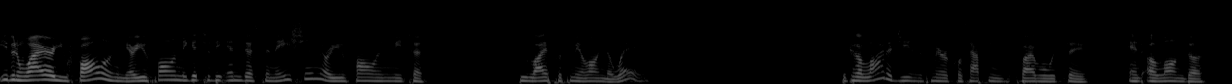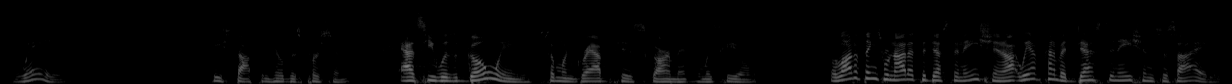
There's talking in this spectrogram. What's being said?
even why are you following me? Are you following me to get to the end destination? Or are you following me to do life with me along the way? Because a lot of Jesus' miracles happened, the Bible would say, and along the way, he stopped and healed this person. As he was going, someone grabbed his garment and was healed. A lot of things were not at the destination. Uh, we have kind of a destination society,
